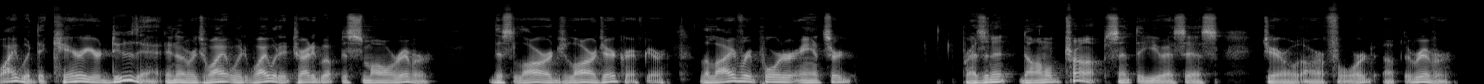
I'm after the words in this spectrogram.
why would the carrier do that? In other words, why would why would it try to go up this small river, this large, large aircraft carrier? The live reporter answered, President Donald Trump sent the USS Gerald R. Ford up the river.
